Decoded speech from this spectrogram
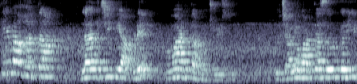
કેવા હતા? લાલચી એ આપણે વાર્તામાં જોઈશું. તો ચાલો વાર્તા શરૂ કરીએ.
